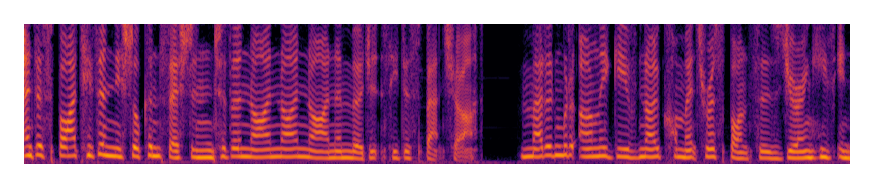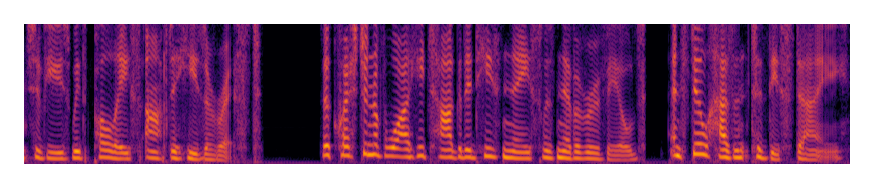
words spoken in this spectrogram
and despite his initial confession to the 999 emergency dispatcher, Madden would only give no comment responses during his interviews with police after his arrest. The question of why he targeted his niece was never revealed, and still hasn't to this day.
